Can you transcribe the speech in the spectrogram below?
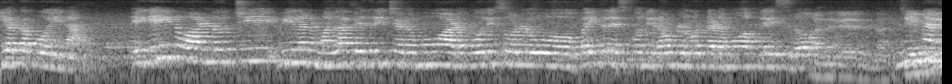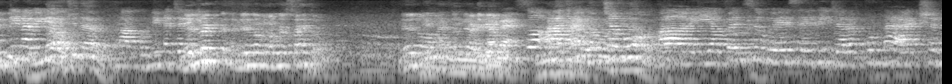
ఇవ్వకపోయినా ఎగైన్ వాళ్ళు వచ్చి వీళ్ళని మళ్ళా బెదిరించడము ఆడ పోలీసు వాళ్ళు బైకులు వేసుకొని రౌండ్లు కొట్టడము ఆ ప్లేస్లో. నాకు నిన్న నిన్న వీడియో నిన్న జరిగింది. సో అది కొంచెము ఈ అఫెన్సివ్ వేసేది జరగకుండా యాక్షన్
